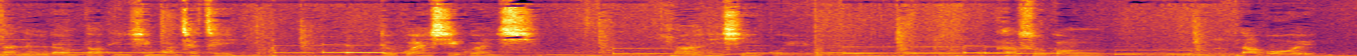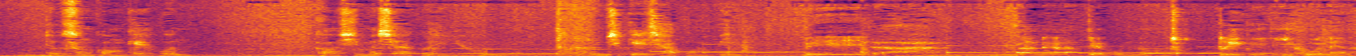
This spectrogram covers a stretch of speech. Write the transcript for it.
咱两个人斗阵生活遮济年，着惯死惯死，嘛安尼生过。假使讲若无缘，就算讲结婚，到时嘛是爱搁离婚，毋是加车半边。袂啦，咱两个人结婚咯，绝对袂离婚的啦。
